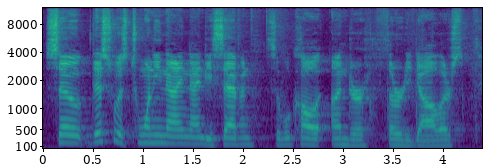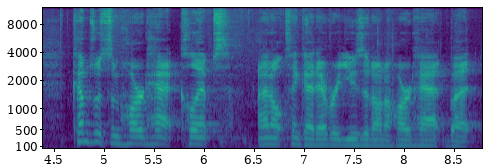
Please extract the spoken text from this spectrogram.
So this was $29.97, so we'll call it under $30. Comes with some hard hat clips. I don't think I'd ever use it on a hard hat, but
